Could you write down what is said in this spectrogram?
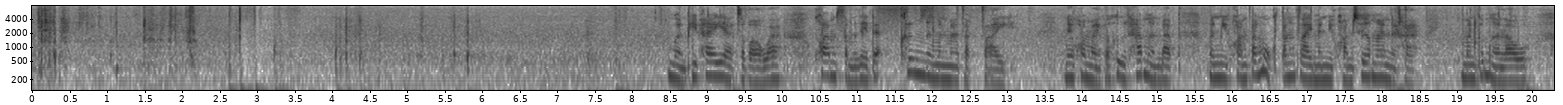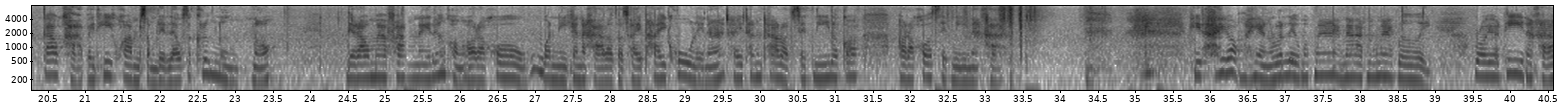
เหมือนพี่ไพ่อยากจะบอกว่า ความสำเร็จอะครึ่งหนึ่งมันมาจากใจ ในความหมายก็คือถ้าเหมือนแบบมันมีความตั้งอกตั้งใจ มันมีความเชื่อมั่นนะคะ มันก็เหมือนเราก้าวขาไปที่ความสำเร็จแล้วสักครึ่งหนึ่งเนาะเดี๋ยวเรามาฟังในเรื่องของ Oracle วันนี้กันนะคะ เราจะใช้ไพ่คู่เลยนะ ใช้ทั้ง Tarot เซตนี้แล้วก็ Oracle เซตนี้นะคะ พี่ไพ่ออกมาอย่างรวดเร็วมากๆ น่ารักมาก ๆ เลย royalty นะคะ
